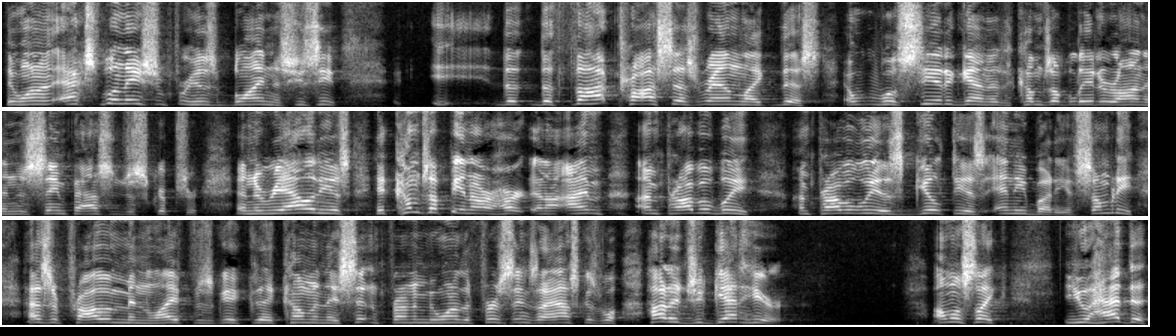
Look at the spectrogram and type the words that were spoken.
They want an explanation for his blindness. You see, the, the thought process ran like this, and we'll see it again. It comes up later on in the same passage of Scripture. And the reality is, it comes up in our heart, and I'm, I'm, probably, I'm probably as guilty as anybody. If somebody has a problem in life, they come and they sit in front of me, one of the first things I ask is, Well, how did you get here? Almost like you had to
